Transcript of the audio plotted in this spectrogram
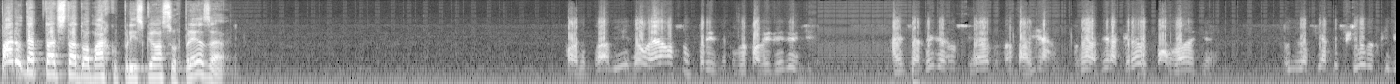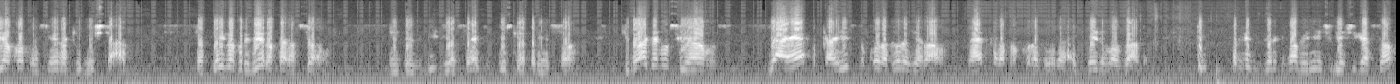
Para o deputado estadual Marco Prisco, é uma surpresa? Olha, para mim não é uma surpresa, como eu falei desde o A gente já vem denunciando na Bahia uma verdadeira grande Paulândia, os assim absurdos que vinham acontecendo aqui no Estado. Já teve a primeira operação em 2017, busca e apreensão, que nós denunciamos. E a época, isso, procuradora-geral, na época da procuradora Aiteira Lousada, dizendo que não haveria investigação,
